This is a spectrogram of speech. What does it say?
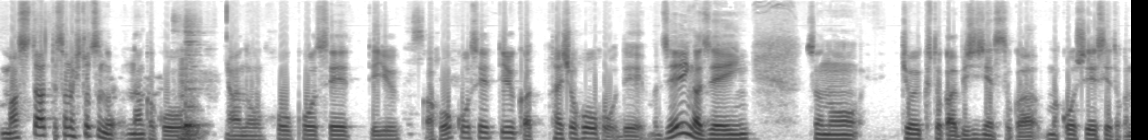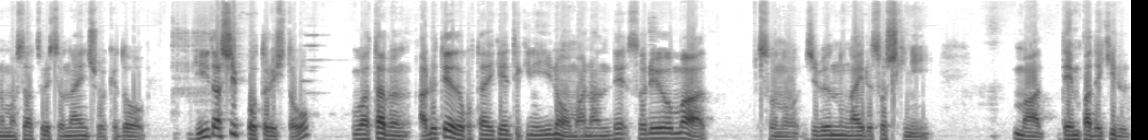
マスターってその一つのなんかこう、あの方向性っていうか、方向性っていうか対処方法で、まあ全員が全員、その教育とかビジネスとか、まあ、講師衛生とかのマスター取る必要ないんでしょうけど、リーダーシップを取る人は多分ある程度こう体系的に理論を学んで、それをまあ、その自分がいる組織にまあ伝播できる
